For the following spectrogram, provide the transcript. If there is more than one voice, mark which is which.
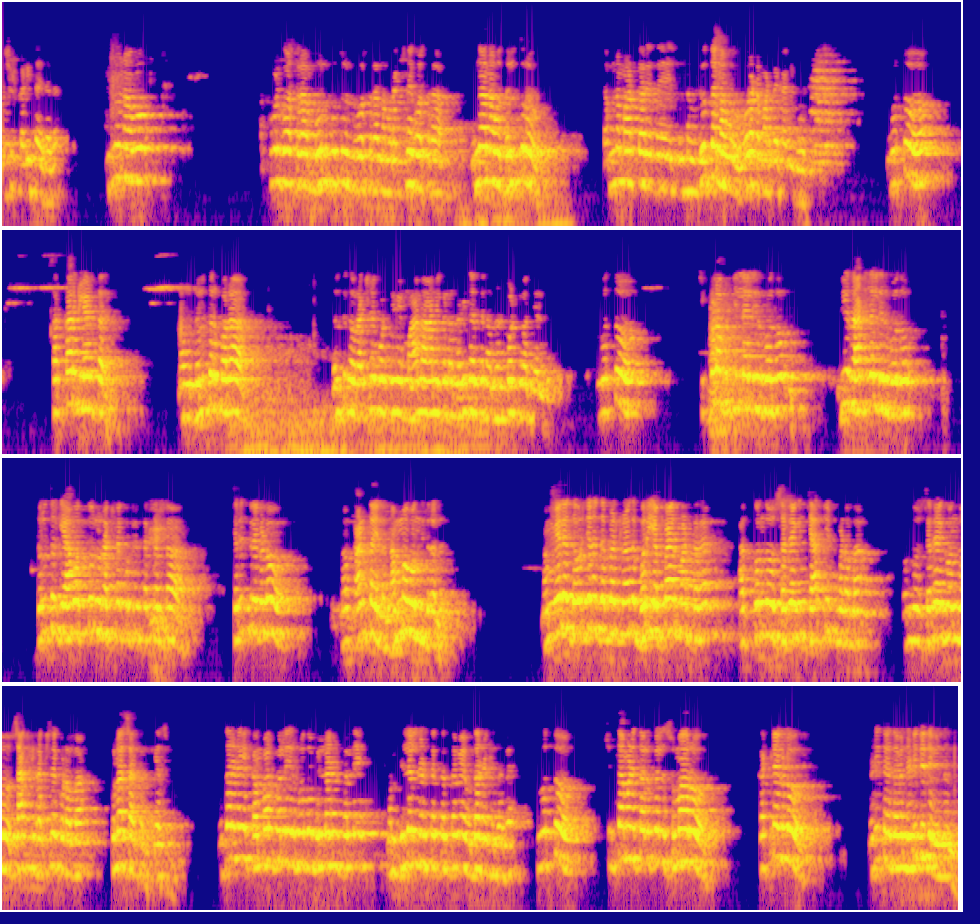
Speaker 1: ವರ್ಷಗಳು ಕಳೀತಾ ಇದ್ದಾವೆ. ಇನ್ನು ನಾವು ಹಕ್ಕುಗಳಿಗೋಸ್ಕರ ಮೂಲಭೂತಗಳಿಗೋಸ್ಕರ ನಮ್ಮ ರಕ್ಷಣೆಗೋಸ್ಕರ ಇನ್ನೂ ನಾವು ದಲಿತರು ಗಮನ ಮಾಡ್ತಾ ಇದ್ದೆ ಇದನ್ನ ವಿರುದ್ಧ ನಾವು ಹೋರಾಟ ಮಾಡಬೇಕಾಗಿದೆ ಇವತ್ತು ಸರ್ಕಾರಗಳು ಹೇಳ್ತಾರೆ, ನಾವು ದಲಿತರ ಪರ ದಲಿತರಿಗೆ ರಕ್ಷಣೆ ಕೊಡ್ತೀವಿ, ಮಾನ ಹಾನಿಗಳು ನಾವು ನಡ್ಕೊಳ್ತೀವಿ ಅಂತ ಹೇಳಿ ಇವತ್ತು ಚಿಕ್ಕಬಳ್ಳಾಪುರ ಜಿಲ್ಲೆಯಲ್ಲಿ ಇರ್ಬೋದು ಇಡೀ ರಾಜ್ಯದಲ್ಲಿರ್ಬೋದು ದಲಿತರಿಗೆ ಯಾವತ್ತೂ ರಕ್ಷಣೆ ಕೊಟ್ಟಿರ್ತಕ್ಕಂಥ ಚರಿತ್ರೆಗಳು ನಾವು ಕಾಣ್ತಾ ಇಲ್ಲ. ನಮ್ಮ ಒಂದು ನಮ್ಮ ಮೇಲೆ ದೌರ್ಜನ್ಯ ದಬ್ಬಾಳಿಕೆ ಬರೀ ಎಫ್ ಐ ಆರ್ ಮಾಡ್ತಾರೆ. ಅದಕ್ಕೊಂದು ಸರಿಯಾಗಿ ಚಾರ್ಜ್ ಶೀಟ್ ಮಾಡಲ್ಲ. ಒಂದು ಸರಿಯಾಗಿ ಒಂದು ಸಾಕಿ ರಕ್ಷಣೆ ಕೊಡಲ್ಲ. ಖುಲಾಸ ಆಗ್ತದೆ ಕೇಸು. ಉದಾಹರಣೆಗೆ ಕಂಬಾಲ್ಪಲ್ಲಿ ಇರ್ಬೋದು ಬಿಲ್ಲಾಣಿಪಲ್ಲಿ ನಮ್ಮ ಜಿಲ್ಲೆಯಲ್ಲಿ ನಡೀತಕ್ಕಂಥವೇ ಉದಾಹರಣೆಗಳಿದ್ದಾವೆ. ಇವತ್ತು ಚಿಂತಾಮಣಿ ತಾಲೂಕಲ್ಲಿ ಸುಮಾರು ಘಟನೆಗಳು ನಡೀತಾ ಇದ್ದಾವೆ, ನಡೀತಿದ್ದೇವೆ ಇನ್ನೊಂದು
